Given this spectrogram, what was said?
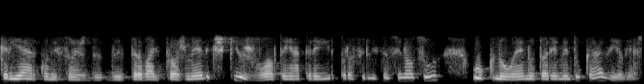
criar condições de, de, trabalho para os médicos que os voltem a atrair para o Serviço Nacional de Saúde, o que não é notoriamente o caso, e aliás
